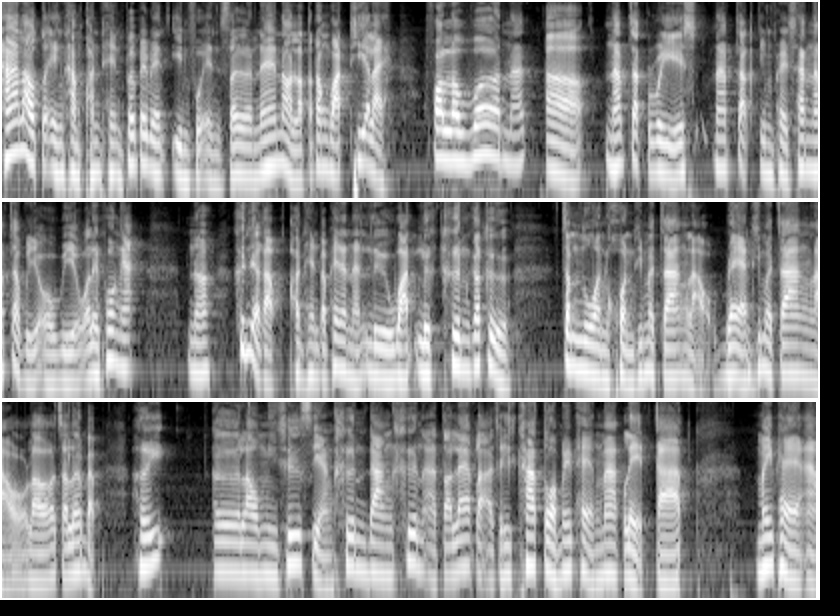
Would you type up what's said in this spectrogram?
ถ้าเราตัวเองทำคอนเทนต์เพื่อไปเป็นอินฟลูเอนเซอร์แน่นอนเราก็ต้องวัดที่อะไร follower นะเอ่อนับจาก reach นับจาก impression นับจากวิดีโอวิวอะไรพวกเนี้ย เนาะขึ้นอยู่กับคอนเทนต์ประเภทนั้น หรือวัดลึกขึ้นก็คือจำนวนคนที่มาจ้างเรา แบรนด์ที่มาจ้างเรา เราก็จะเริ่มแบบ เฮ้ยเออเรามีชื่อเสียงขึ้นดังขึ้นอะตอนแรกเราอาจจะคิดค่าตัวไม่แพงมาก rate card ไม่แพงอะ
